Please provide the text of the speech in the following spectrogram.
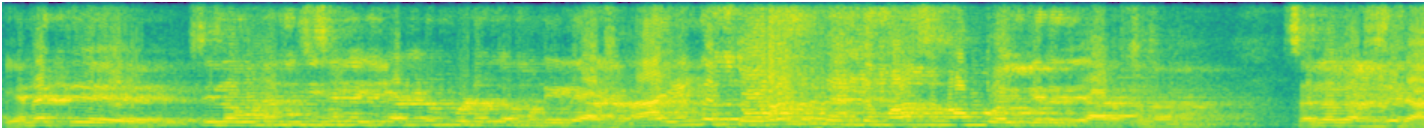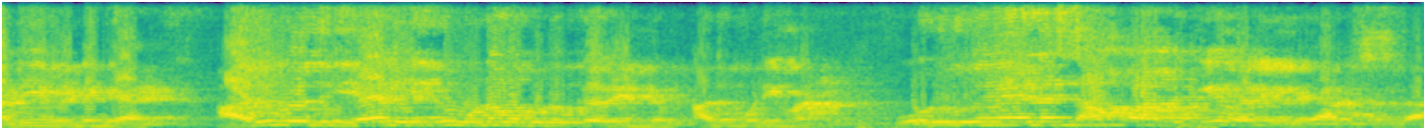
எனக்கு சில உணர்ச்சிகளை கட்டுப்படுத்த முடியல. யார் சொன்னா நான் எங்க தொடர்ந்து ரெண்டு மாசம் நோன்பு வைக்கிறது? யார சொன்னா செல்லலாம் சரி அதையும் விடுங்க. அறுபது ஏழைக்கு உணவு கொடுக்க வேண்டும். அது முடியுமா? ஒருவேளை சாப்பாட்டுக்கே வழி இல்லை யாரும் சொல்லா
